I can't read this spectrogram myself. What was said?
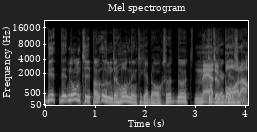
det, det, någon typ av underhållning tycker jag är bra också. Då, då När du bara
